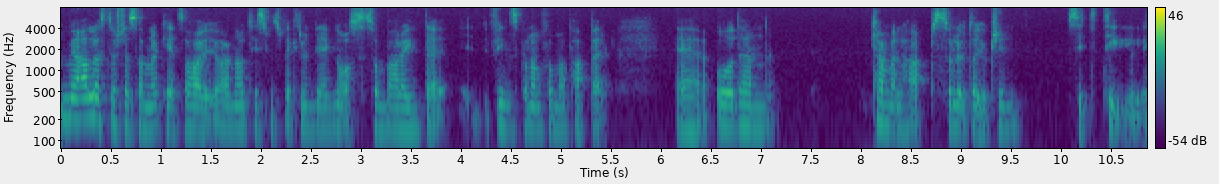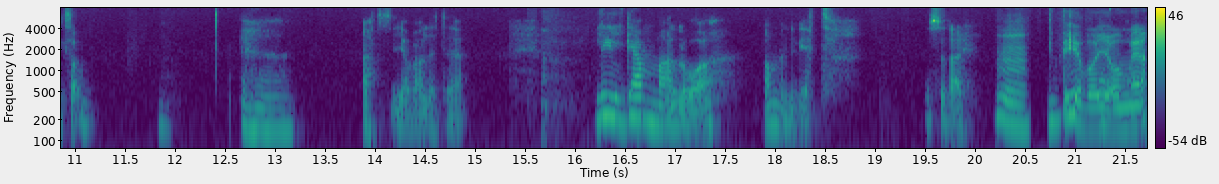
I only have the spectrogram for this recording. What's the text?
med allra största sannolikhet så har jag en autismspektrumdiagnos som bara inte finns på någon form av papper. Eh, och den kan väl absolut ha gjort sin, sitt till liksom. Eh, att jag var lite lillgammal och ja men ni vet. Sådär. Mm. Det var jag med.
